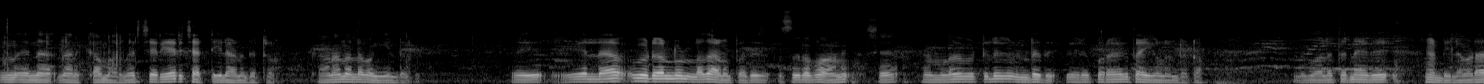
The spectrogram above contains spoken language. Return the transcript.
പിന്നെ നനക്കാൻ മറന്നു. ഒരു ചെറിയൊരു ചട്ടിയിലാണ് ഇത് കേട്ടോ കാണാൻ നല്ല ഭംഗിയുണ്ട് ഇത്. എല്ലാ വീടുകളിലും ഉള്ളതാണ് ഇപ്പോൾ അത് സുലഭമാണ്. പക്ഷേ നമ്മളെ വീട്ടിൽ ഉണ്ട് ഇത്. ഒരു കുറേ തൈകളുണ്ട് കേട്ടോ. അതുപോലെ തന്നെ ഇത് കണ്ടില്ല? ഇവിടെ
